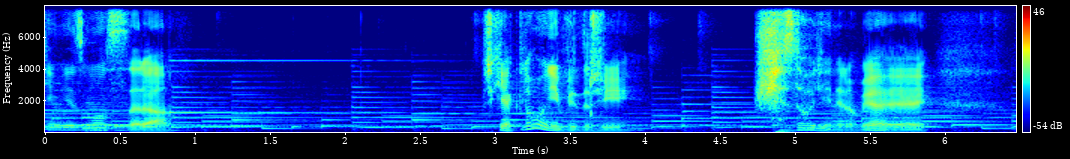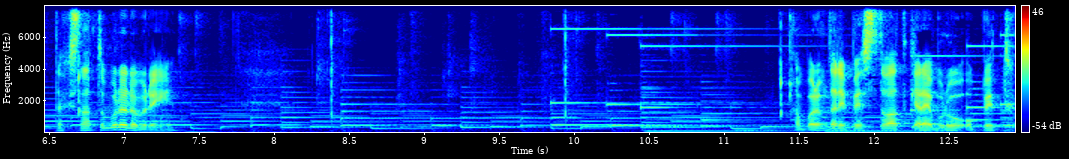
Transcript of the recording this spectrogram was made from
tím nic moc teda. Počkej, jak dlouho oni vydrží? 6 hodin jenom, jej, jej. Tak snad to bude dobrý. A budeme tady pěstovat, které budou opět,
